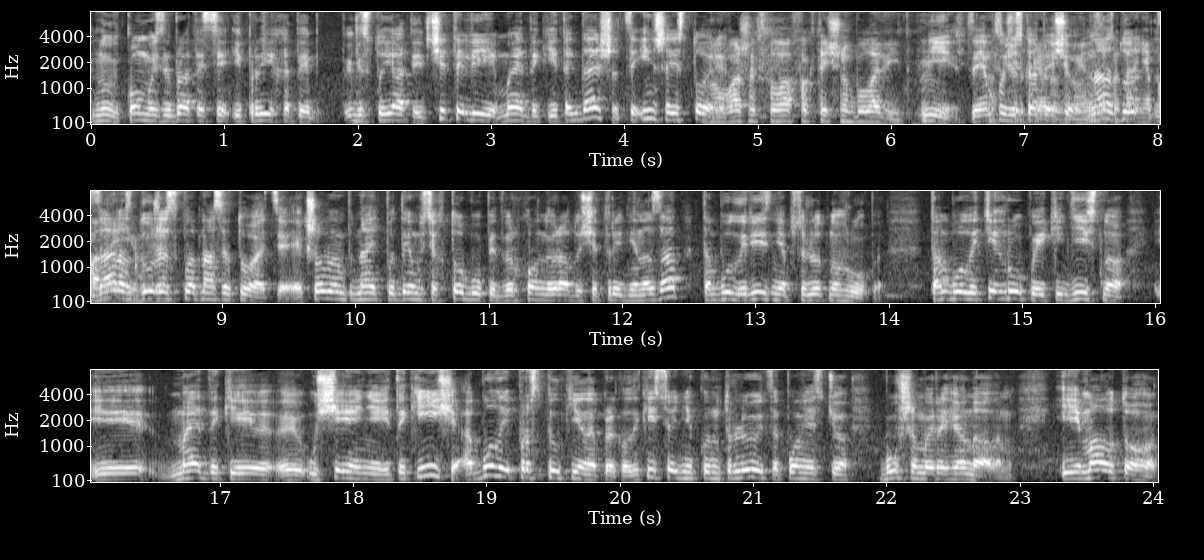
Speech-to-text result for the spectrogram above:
ну, комусь зібратися і приїхати відстояти вчителі, медики і так далі, це інша історія. Ну, у ваших словах фактично була відповідь. Ні, це я вам хочу сказати, що нас до, запитання зараз Ігоря. дуже складна ситуація. Якщо ви навіть подивимося, хто був під Верховною Радою ще три дні назад, там були різні абсолютно групи. Там були ті групи, які дійсно і медики, е, учені і такі інші, а були і профспілки, наприклад, які сьогодні контролюються повністю бувшими регіоналами. І мало того,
